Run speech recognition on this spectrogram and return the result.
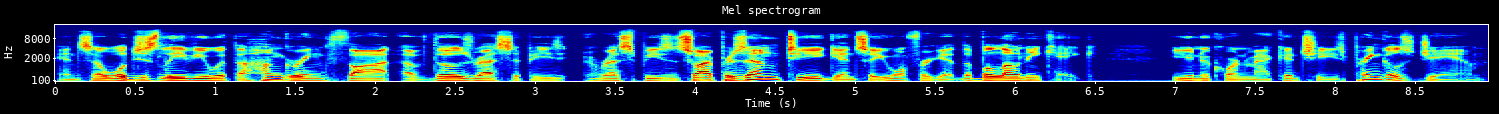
And so we'll just leave you with the hungering thought of those recipes. recipes. And so I present them to you again so you won't forget the bologna cake, unicorn mac and cheese, Pringles jam,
